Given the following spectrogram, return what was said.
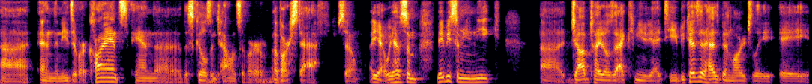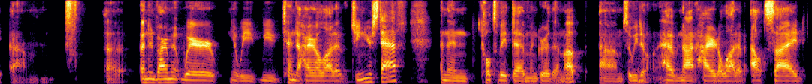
uh, and the needs of our clients and the, the skills and talents of our of our staff so yeah we have some maybe some unique uh, job titles at community it because it has been largely a um, uh, an environment where you know we we tend to hire a lot of junior staff and then cultivate them and grow them up. Um, so we don't have not hired a lot of outside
